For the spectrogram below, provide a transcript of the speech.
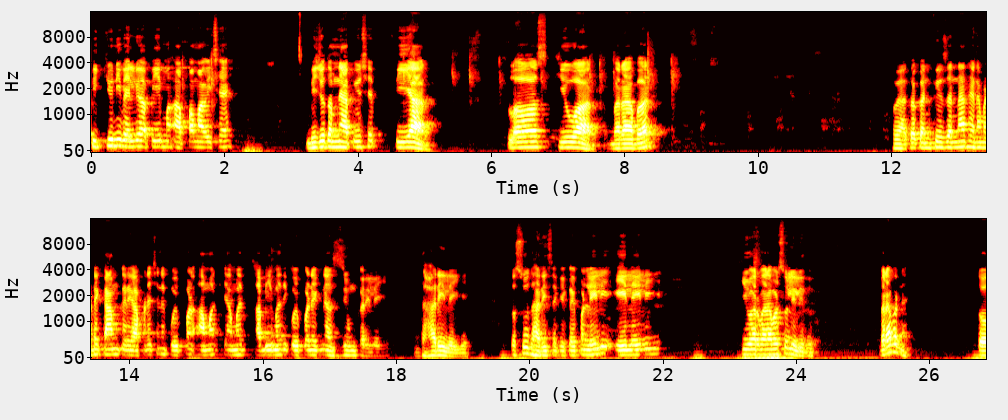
પીક્યુની વેલ્યુ આપી આપવામાં આવી છે. બીજું તમને આપ્યું છે પીઆર પ્લસ ક્યુઆર બરાબર. હવે આ તો કન્ફ્યુઝન ના થાય, એના માટે કામ કરીએ. આપણે છે ને કોઈ પણ આમાંથી આમાં આ બેમાંથી કોઈ પણ એકને અઝ્યુમ કરી લઈએ, ધારી લઈએ. તો શું ધારી શકીએ? કંઈ પણ લઈ લઈએ? એ લઈ લઈએ. ક્યુઆર બરાબર શું લઈ લીધું? બરાબર ને? તો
